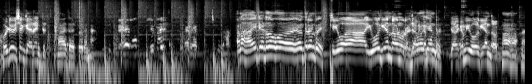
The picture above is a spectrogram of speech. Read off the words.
ಹೊಡಿ ವಿಷಯ ಗ್ಯಾರಂಟಿ ಆಯ್ತು ಆಯ್ತು ಅಣ್ಣ. ಅಣ್ಣ ಹೈಟ್ ಹಿಡ್ದಾಗ ಹೇಳ್ತೀರೇನ್ರಿ? ಇವ ಏಳ್ಗೆ ಅಂದಾವ್ ನೋಡ್ರಿ. ಏಳ್ಗೆ ಏನ್ರಿ? ಜಳಕಮ್ಮಿ ಏಳ್ಗೆ ಅಂದಾವ್ ಹಾ ಹಾ.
